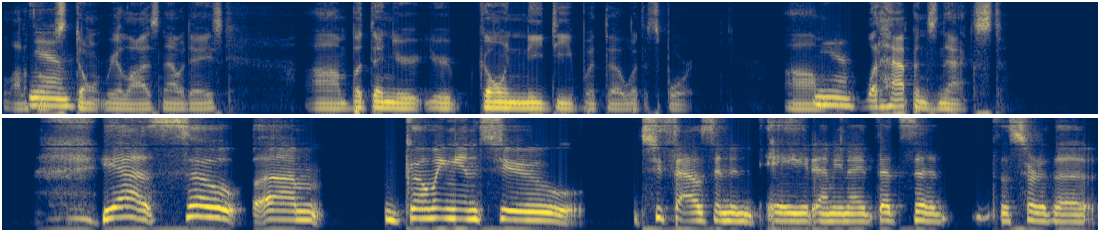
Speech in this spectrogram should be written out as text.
a lot of folks yeah. don't realize nowadays. Um, but then you're you're going knee deep with the with the sport. Um, yeah. What happens next? Yeah. So um, going into 2008, I mean, I, that's a, the sort of the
